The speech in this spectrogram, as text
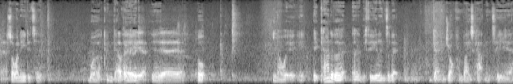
Yeah. So I needed to work and get Have paid. career. Yeah, yeah. But you know, it, it, it kind of hurt, hurt my feelings a bit getting dropped from vice captaincy here,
